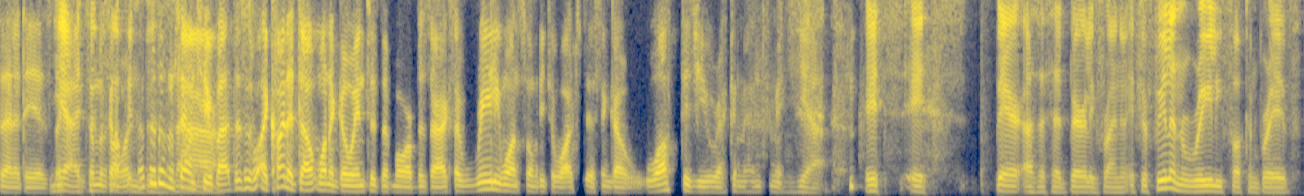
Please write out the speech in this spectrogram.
than it is. Yeah, it's someone's gonna that doesn't sound too bad. This is I kind of don't want to go into the more bizarre because I really want somebody to watch this and go, "What did you recommend to me?" Yeah, it's it's bare as I said, barely for anyone. If you're feeling really fucking brave,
